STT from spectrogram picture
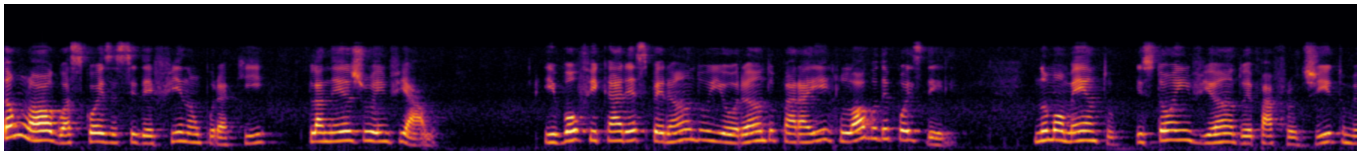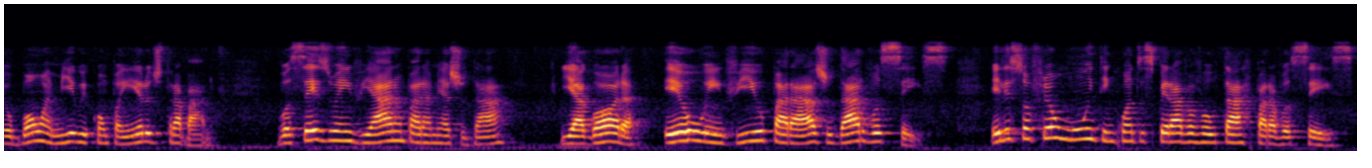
Tão logo as coisas se definam por aqui, planejo enviá-lo. E vou ficar esperando e orando para ir logo depois dele. No momento, estou enviando Epafrodito, meu bom amigo e companheiro de trabalho. Vocês o enviaram para me ajudar e agora eu o envio para ajudar vocês. Ele sofreu muito enquanto esperava voltar para vocês,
